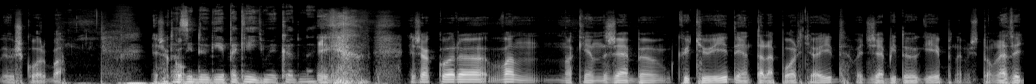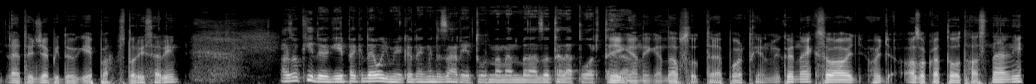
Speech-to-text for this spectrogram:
őskorba. És hát akkor, az időgépek így működnek. Igen. És akkor vannak ilyen zseb kütyűid, ilyen teleportjaid, vagy zsebidőgép, nem is tudom, lehet, hogy, lehet, hogy zsebidőgép a sztori szerint. Azok időgépek, de úgy működnek, mint az Ari Tournamentben az a teleporter. Igen, igen, de abszolút teleportként működnek, szóval, hogy, hogy azokat tudod használni,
